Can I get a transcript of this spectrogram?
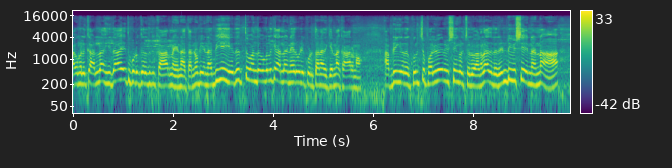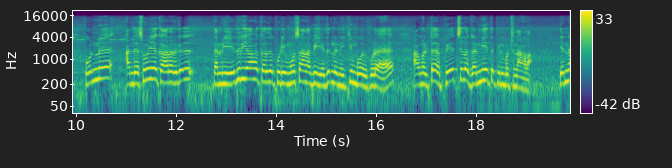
அவங்களுக்கு அல்லாஹ் ஹிதாயத்து கொடுக்கறதுக்கு காரணம் என்ன? தன்னுடைய நபியை எதிர்த்து வந்தவங்களுக்கு அல்லாஹ் நேர்வழி கொடுத்தானே அதுக்கு என்ன காரணம்? அப்படிங்கிறத குறித்து பல்வேறு விஷயங்கள் சொல்லுவாங்களா? அதில் ரெண்டு விஷயம் என்னென்னா ஒன்று அந்த சூனியக்காரர்கள் தன்னுடைய எதிரியாக கருதக்கூடிய மூசா நபி எதிரில் நிற்கும்போது கூட அவங்கள்ட்ட பேச்சில் கண்ணியத்தை பின்பற்றினாங்களாம். என்ன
